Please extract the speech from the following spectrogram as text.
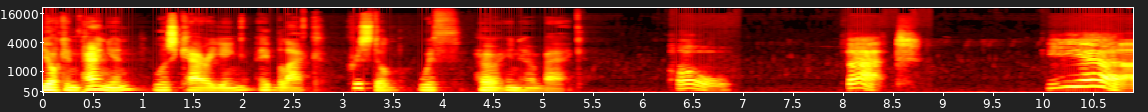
your companion was carrying a black crystal with her in her bag. Oh, that. Yeah,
